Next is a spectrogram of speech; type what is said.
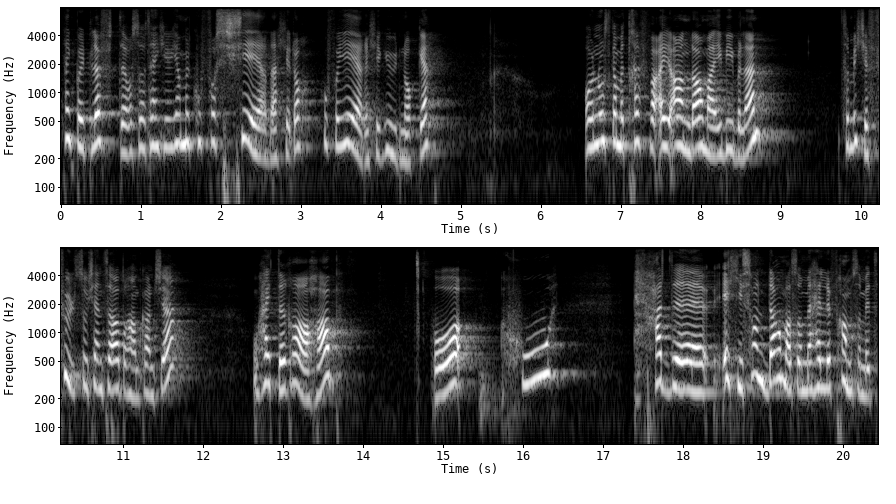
Tenk på et løfte, og så tenker du ja, men hvorfor skjer det ikke da? Hvorfor gjør ikke Gud noe? Og Nå skal vi treffe ei annen dame i Bibelen som ikke er fullt så kjent som Abraham, kanskje. Hun heter Rahab. Og hun hadde, er ikke sånn dame som vi holder fram som et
